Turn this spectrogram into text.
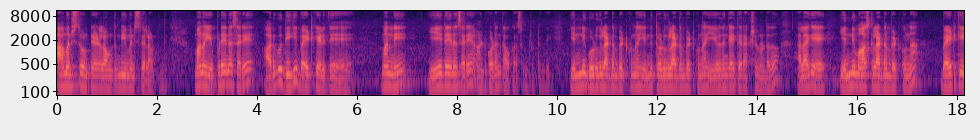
ఆ మనిషితో ఉంటే ఎలా ఉంటుంది? ఈ మనిషితో ఎలా ఉంటుంది? మనం ఎప్పుడైనా సరే అరుగు దిగి బయటికి వెళితే మనని ఏదైనా సరే అంటుకోవడానికి అవకాశం ఉంటుంటుంది. ఎన్ని గొడుగులు అడ్డం పెట్టుకున్నా ఎన్ని తొడుగులు అడ్డం పెట్టుకున్నా ఏ విధంగా అయితే రక్షణ ఉండదో అలాగే ఎన్ని మాస్కులు అడ్డం పెట్టుకున్నా బయటికి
